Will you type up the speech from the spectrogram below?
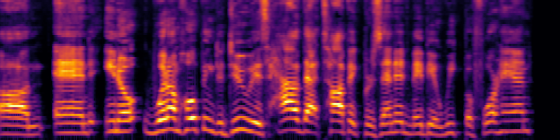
Um, and you know what I'm hoping to do is have that topic presented maybe a week beforehand.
